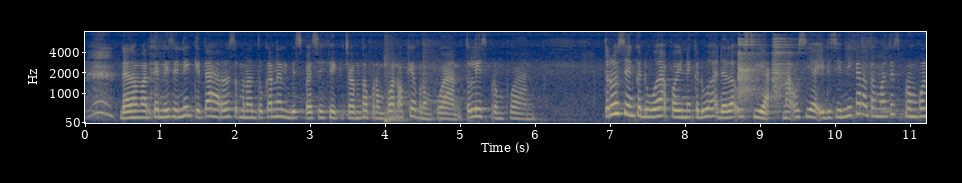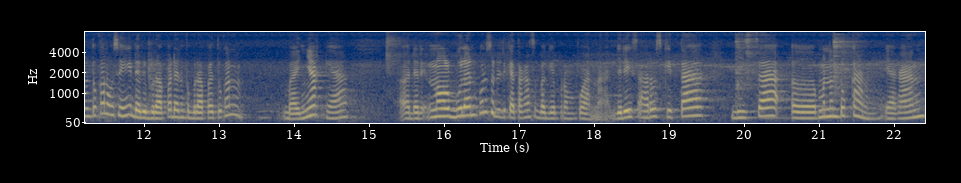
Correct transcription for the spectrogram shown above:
Dalam artian di sini kita harus menentukan yang lebih spesifik. Contoh perempuan, oke okay, perempuan. Tulis perempuan. Terus yang kedua, poinnya kedua adalah usia. Nah, usia di sini kan otomatis perempuan itu kan usianya dari berapa dan ke berapa itu kan banyak ya. E, dari nol bulan pun sudah dikatakan sebagai perempuan. Nah, jadi harus kita bisa e, menentukan, ya kan?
